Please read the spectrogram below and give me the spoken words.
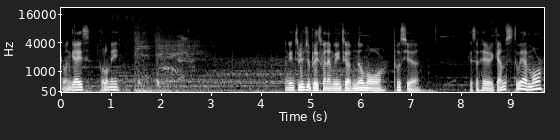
Come on guys, follow me. I'm going to reach the place when I'm going to have no more pussy. Okay, so here it comes. Do we have more?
